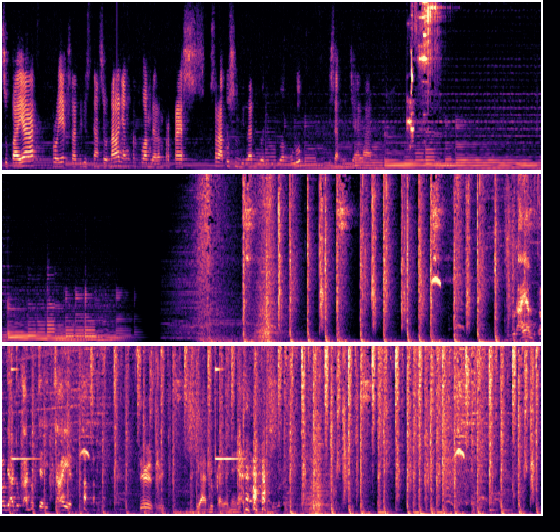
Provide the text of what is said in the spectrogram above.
supaya proyek strategis nasional yang tertuang dalam Perpres 109 2020 bisa berjalan. Ayam kalau diaduk-aduk jadi cair. Seriously, diaduk kayaknya ya.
